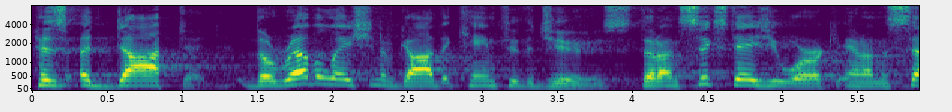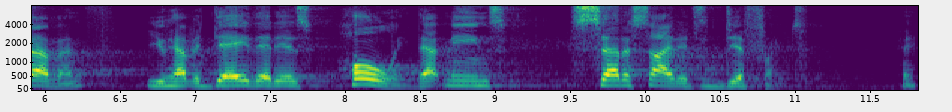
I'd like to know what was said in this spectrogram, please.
has adopted the revelation of God that came through the Jews that on six days you work, and on the seventh, you have a day that is holy. That means set aside, it's different. Okay?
